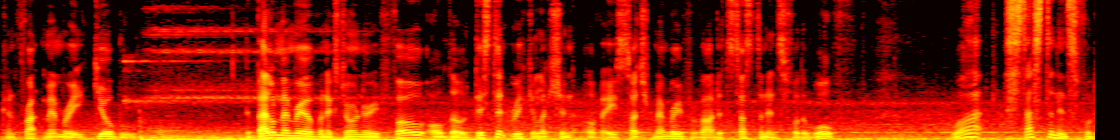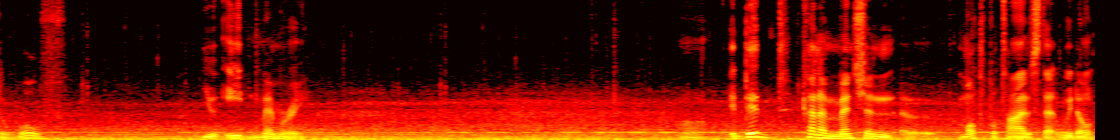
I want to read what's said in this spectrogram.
Confront memory Gyobu. The battle memory of an extraordinary foe, although distant recollection of a such memory provided sustenance for the wolf. What? Sustenance for the wolf? You eat memory. it did kind of mention uh, multiple times that we don't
